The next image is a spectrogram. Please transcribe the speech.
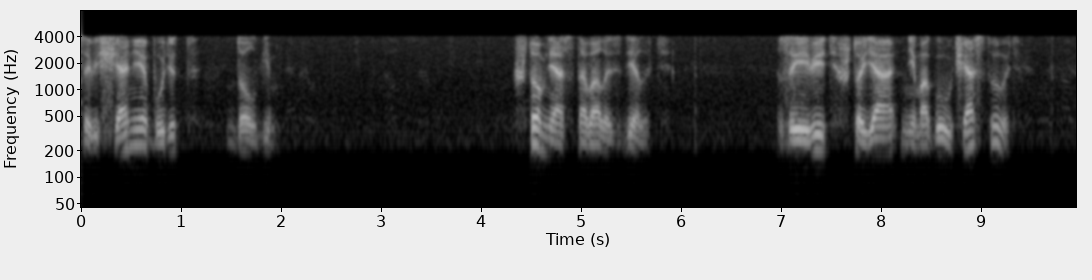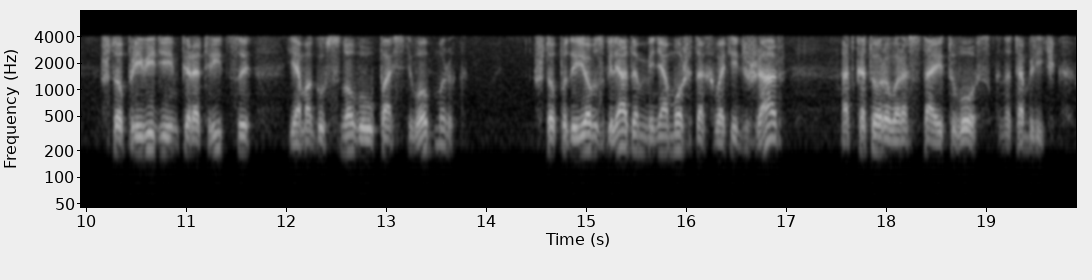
Совещание будет долгим. Что мне оставалось делать? Заявить, что я не могу участвовать? Что при виде императрицы я могу снова упасть в обморок? Что под ее взглядом меня может охватить жар, от которого растает воск на табличках?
